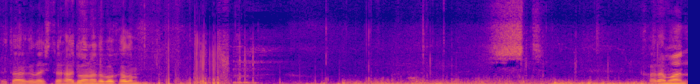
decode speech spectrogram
Evet arkadaşlar hadi ona da bakalım. Şşt. Karaman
